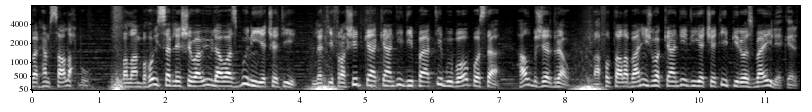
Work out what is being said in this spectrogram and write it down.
بەرهەم ساڵح بوو، بەڵام بەهۆی سەرلێشێواوی و لاواز بوونی یەکێتی، لەتیف ڕەشید کە کاندیدی پارتی بوو بۆ ئەو پۆستە هەڵبژێردرا و بافڵ تاڵەبانیش وەک کاندیدی یەکێتی پیرۆزبایی لێکرد.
